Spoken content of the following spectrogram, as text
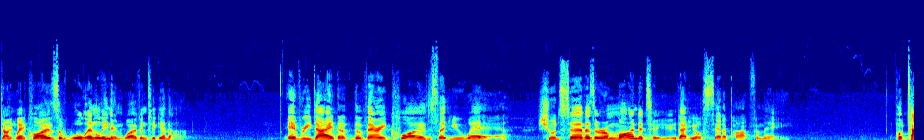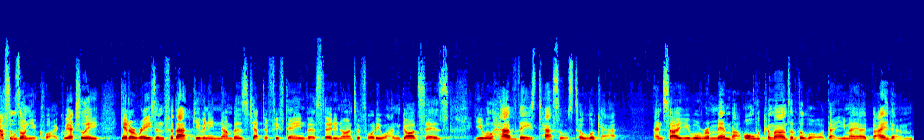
Don't wear clothes of wool and linen woven together. Every day, the, the very clothes that you wear should serve as a reminder to you that you're set apart for me. Put tassels on your cloak. We actually get a reason for that given in Numbers chapter 15, verse 39 to 41. God says, You will have these tassels to look at, and so you will remember all the commands of the Lord, that you may obey them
